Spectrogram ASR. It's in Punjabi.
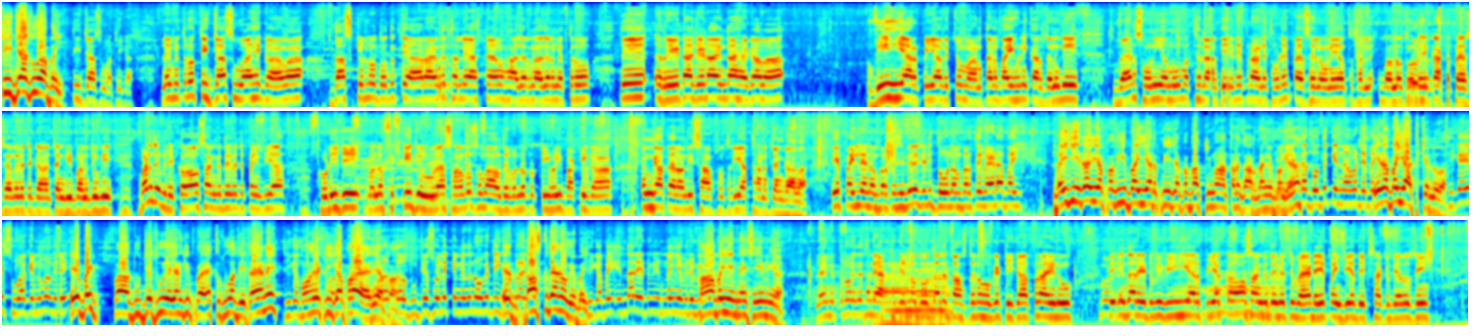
ਤੀਜਾ ਸੂਆ ਬਾਈ। ਤੀਜਾ ਸੂਆ ਠੀਕ ਆ। ਲੈ ਮਿੱਤਰੋ, ਤੀਜਾ ਸੂਆ ਇਹ ਗਾਂ ਵਾ 10 ਕਿਲੋ ਦੁੱਧ ਤਿਆਰ ਆ, ਇਹਦੇ ਥੱਲੇ ਇਸ ਟਾਈਮ ਹਾਜ਼ਰ ਨਾਜ਼ਰ ਮਿੱਤਰੋ। ਤੇ ਰੇਟ ਆ ਜਿਹੜਾ ਇਹਦਾ ਹੈਗਾ ਵਾ 20000 ਰੁਪਇਆ ਵਿੱਚੋਂ ਮਾਨਤਨ ਬਾਈ ਹੁਣੀ ਕਰ ਦੇਣਗੇ। ਵੈੜ ਸੋਹਣੀ ਆ ਮੂੰਹ ਮੱਥੇ ਲੱਗਦੀ ਆ, ਜਿਹੜੇ ਭਰਾ ਨੇ ਥੋੜੇ ਪੈਸੇ ਲਾਉਣੇ ਆ ਤਸੱਲੀ ਮੰਨ ਲਓ ਤੁਹਾਡੇ ਘੱਟ ਪੈਸਿਆਂ ਦੇ ਵਿੱਚ ਗਾਂ ਚੰਗੀ ਬਣ ਜੂਗੀ। ਬਣਦੇ ਵੀਰੇ ਕਰੋਸ ਅੰਗ ਦੇ ਵਿੱਚ ਪੈਂਦੀ ਆ ਥੋੜੀ ਜੀ ਮੰਨ ਲਓ ਫਿੱਕੀ ਜ਼ਰੂਰ ਆ ਸਾਂਭ ਸੰਭਾਲ ਦੇ ਵੱਲੋਂ ਟੁੱਟੀ ਹੋਈ ਬਾਕੀ ਗਾਂ ਅੰਗਾ ਪੈਰਾਂ ਦੀ ਸਾਫ਼ ਸੁਥਰੀ ਆ ਥਣ ਚੰਗਾ ਵਾ। ਇਹ ਪਹਿਲੇ ਨੰਬਰ ਤੇ ਸੀ ਵੀਰੇ ਜਿਹੜੀ 2 ਨੰਬਰ ਤੇ ਵੈੜ ਆ ਬਾਈ ਬਾਈ ਜੀ ਇਹਦਾ ਵੀ ਆਪਾਂ 20 22000 ਰੁਪਏ ਚ ਆਪਾਂ ਬਾਕੀ ਮਾਨਤਨ ਕਰ ਦਾਂਗੇ ਬੰਦੇ ਦਾ। ਇਹਦਾ ਦੁੱਧ ਕਿੰਨਾ ਵੱਡੇ ਬਾਈ? ਇਹਦਾ ਬਾਈ 8 ਕਿਲੋ ਆ। ਠੀਕ ਹੈ ਇਹ ਸੂਆ ਕਿੰਨਵਾ ਵੀਰੇ? ਇਹ ਬਾਈ ਦੂਜੇ ਸੂਏ ਜਾਨ ਕਿ ਇੱਕ ਸੂਆ ਦੇਤਾ ਇਹਨੇ। ਹੁਣ ਇਹ ਟੀਕਾ ਭਰਾਇਆ ਇਹਦੇ ਆਪਾਂ। ਦੂਜੇ ਸੋਲੇ ਕਿੰਨੇ ਦਿਨ ਹੋ ਗਏ ਟੀਕਾ ਇਹ ਭਰਾ 10 ਕੁ ਦਿਨ ਹੋ ਗਏ ਬਾਈ। ਠੀਕ ਆ ਬਾਈ ਇਹਦਾ ਰੇਟ ਵੀ ਉਨਾ ਹੀ ਆ ਵੀਰੇ ਹਾਂ ਬਾਈ ਇੰਨਾ ਹੀ ਸੇਮ ਹੀ ਆ। ਲੈ ਮਿੱਤਰੋ ਇਹਦੇ ਥੱਲੇ 8 ਕਿਲੋ ਦੁੱਧ ਆ ਤੇ 10 ਦਿਨ ਹੋ ਗਏ ਟੀਕਾ ਭਰਾਏ ਨੂੰ। ਤੇ ਇਹਦਾ ਰੇਟ ਵੀ 20000 ਰੁਪਇਆ ਕ੍ਰੋਸ ਅੰਗ ਦੇ ਵਿੱਚ ਵੈੜ ਇਹ ਪੈਂਦੀ ਆ ਦੇਖ ਸਕਦੇ ਆ ਤੁਸੀਂ।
